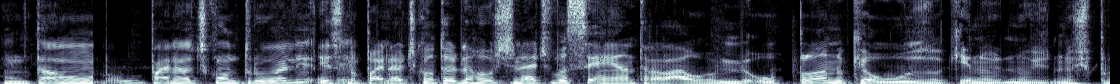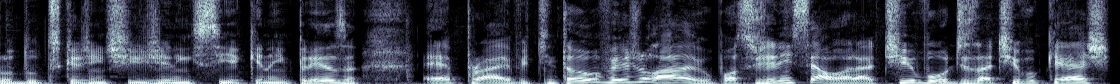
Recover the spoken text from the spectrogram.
Então, o painel de controle. Isso, no painel de controle da HostNet você entra lá. O, o plano que eu uso aqui no, no, nos produtos que a gente gerencia aqui na empresa é private. Então eu vejo lá, eu posso gerenciar. Olha, ativo ou desativo o cache,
